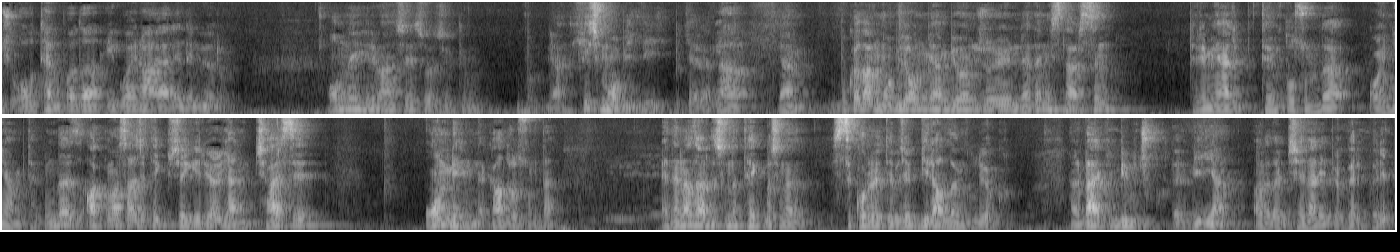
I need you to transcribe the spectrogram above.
hiç o tempoda Higuain'i hayal edemiyorum. Onunla ilgili ben şey söyleyecektim. Yani hiç mobil değil bir kere. Ya Yani bu kadar mobil olmayan bir oyuncuyu neden istersin Premier Lig temposunda oynayan bir takımda? Aklıma sadece tek bir şey geliyor. Yani Chelsea 11'inde kadrosunda Eden Hazard dışında tek başına skor üretebilecek bir Allah'ın kulu yok. Hani belki bir buçuk e, Willian arada bir şeyler yapıyor garip garip.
